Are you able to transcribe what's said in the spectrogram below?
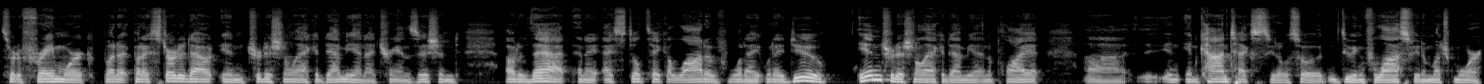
sort of framework, but I, but I started out in traditional academia and I transitioned out of that, and I, I, still take a lot of what I what I do in traditional academia and apply it uh, in in context. You know, so doing philosophy in a much more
